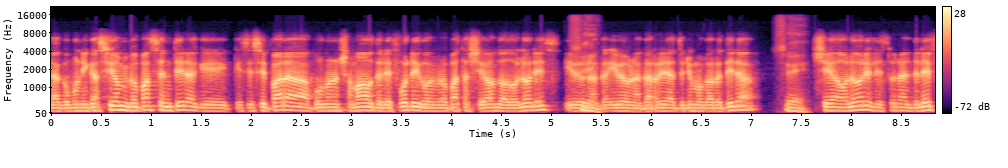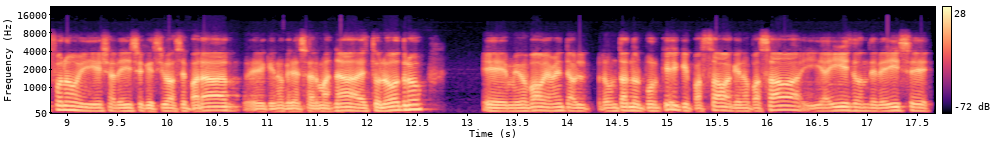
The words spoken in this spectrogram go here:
la comunicación, mi papá se entera que, se separa por un llamado telefónico, mi papá está llegando a Dolores, iba, a una, una carrera de turismo carretera, sí. llega a Dolores, le suena el teléfono y ella le dice que se iba a separar, eh, que no quería saber más nada, esto, lo otro. Eh, mi papá obviamente preguntando el por qué, qué pasaba, qué no pasaba, y ahí es donde le dice,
